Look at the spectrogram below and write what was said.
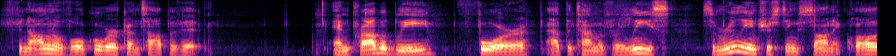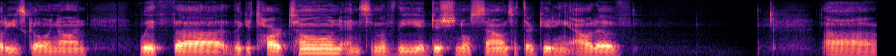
phenomenal vocal work on top of it and probably for, at the time of release, some really interesting sonic qualities going on with uh, the guitar tone and some of the additional sounds that they're getting out of. Uh,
